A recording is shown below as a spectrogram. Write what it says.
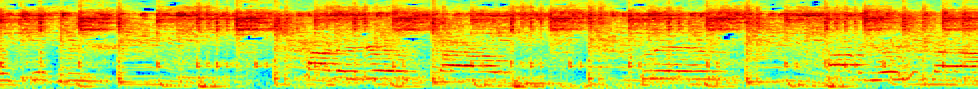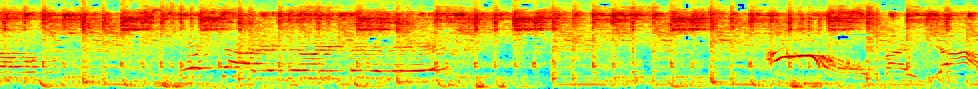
and Susie. How? Please. What are you doing, baby? Oh my god!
